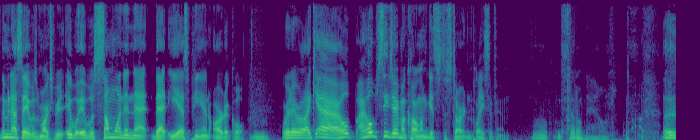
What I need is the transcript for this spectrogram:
Let me not say it was Mark Spears. It, it was someone in that that ESPN article where they were like, yeah, I hope I hope C.J. McCollum gets to start in place of him. Well, settle down. Uh,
